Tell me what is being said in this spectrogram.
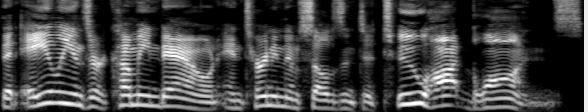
that aliens are coming down and turning themselves into two hot blondes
